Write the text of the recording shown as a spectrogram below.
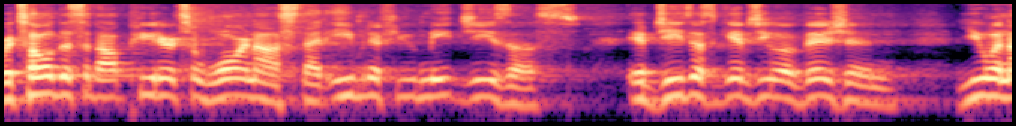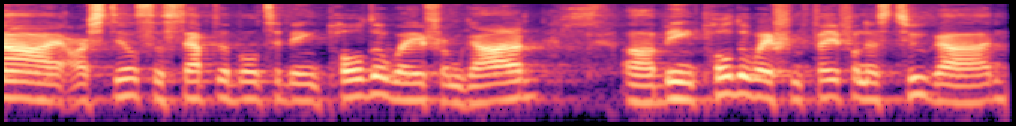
We're told this about Peter to warn us that even if you meet Jesus, if Jesus gives you a vision, you and I are still susceptible to being pulled away from God, uh, being pulled away from faithfulness to God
